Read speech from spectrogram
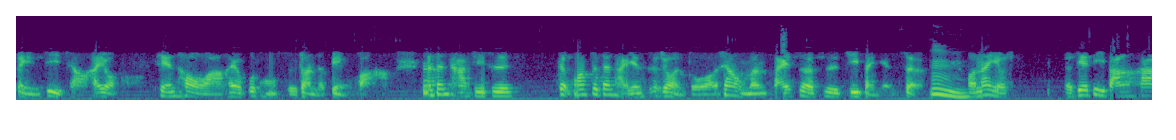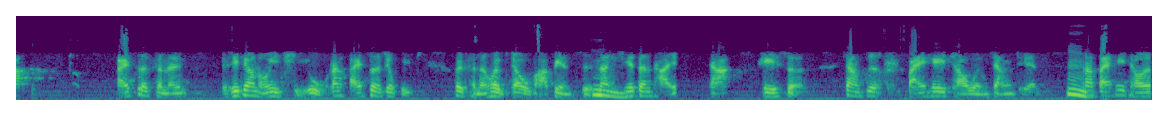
摄影技巧，还有天后啊，还有不同时段的变化哈。那灯塔其实。这光是灯塔颜色就很多，像我们白色是基本颜色，嗯，哦，那有有些地方它白色可能有些地方容易起雾，那白色就比会可能会比较无法辨识。嗯、那有些灯塔加黑色，像是白黑条纹相间，嗯，那白黑条纹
